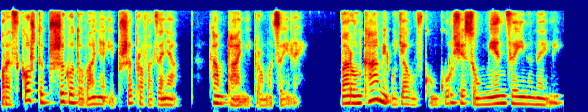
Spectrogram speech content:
oraz koszty przygotowania i przeprowadzenia kampanii promocyjnej. Warunkami udziału w konkursie są m.in.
